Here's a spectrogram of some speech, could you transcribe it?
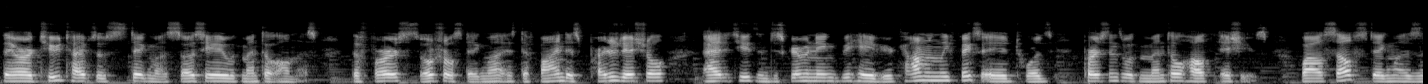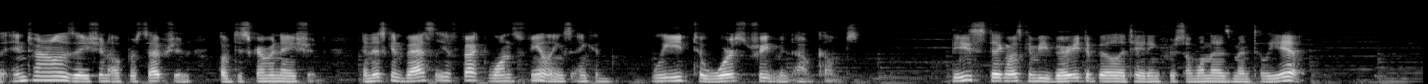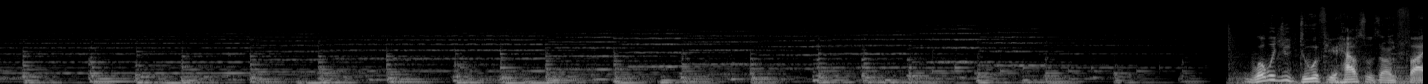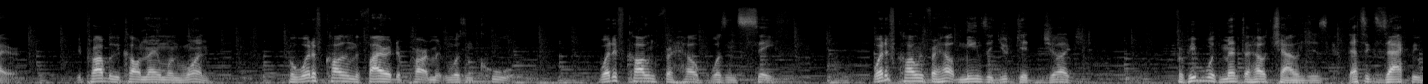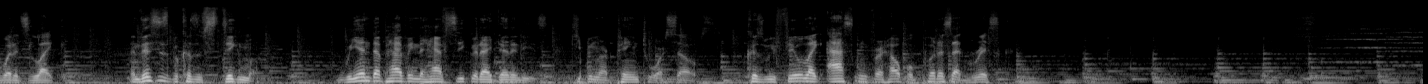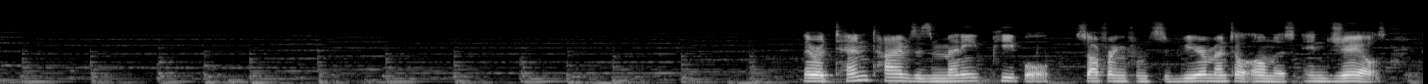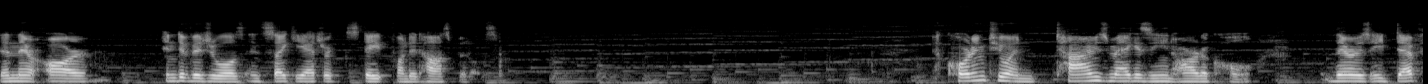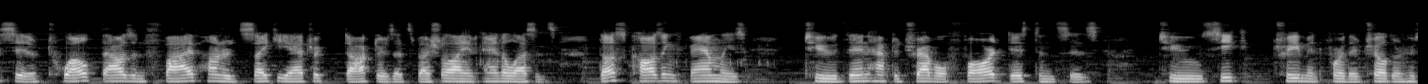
There are two types of stigma associated with mental illness. The first, social stigma, is defined as prejudicial attitudes and discriminating behavior commonly fixated towards persons with mental health issues, while self-stigma is the internalization of perception of discrimination, and this can vastly affect one's feelings and can lead to worse treatment outcomes. These stigmas can be very debilitating for someone that is mentally ill. What would you do if your house was on fire? You'd probably call 911. But what if calling the fire department wasn't cool? What if calling for help wasn't safe? What if calling for help means that you'd get judged? For people with mental health challenges, that's exactly what it's like. And this is because of stigma. We end up having to have secret identities, keeping our pain to ourselves, because we feel like asking for help will put us at risk. There are 10 times as many people suffering from severe mental illness in jails than there are individuals in psychiatric state-funded hospitals. According to a Times Magazine article, there is a deficit of 12,500 psychiatric doctors that specialize in adolescents, thus causing families to then have to travel far distances to seek treatment for their children who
